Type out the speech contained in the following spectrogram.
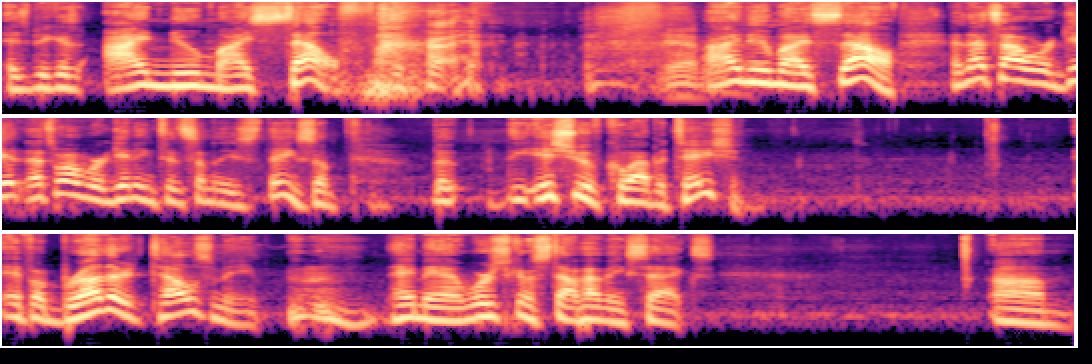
is because I knew myself. right. Yeah. I knew myself, and that's how we're getting. That's why we're getting to some of these things. So, the the issue of cohabitation. If a brother tells me, "Hey, man, we're just going to stop having sex," um,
